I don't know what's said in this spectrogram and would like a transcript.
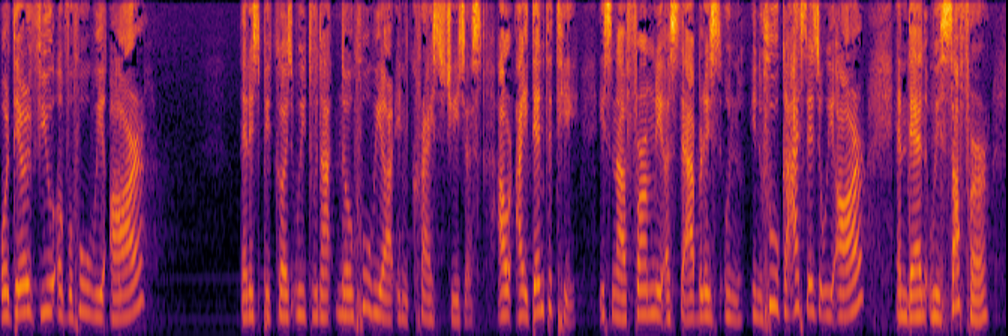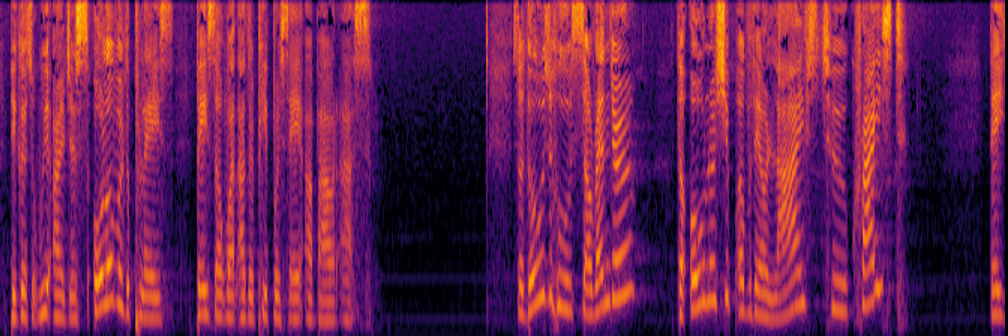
or their view of who we are. That is because we do not know who we are in Christ Jesus. Our identity is not firmly established in, in who God says we are. And then we suffer because we are just all over the place based on what other people say about us. So those who surrender the ownership of their lives to Christ, they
